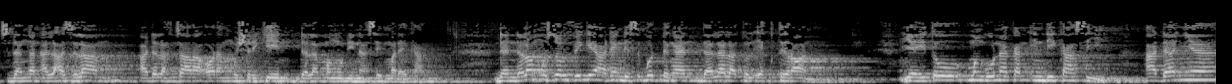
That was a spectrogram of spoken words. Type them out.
Sedangkan al-azlam adalah cara orang musyrikin dalam mengundi nasib mereka. Dan dalam usul fikih ada yang disebut dengan dalalatul iqtiran, yaitu menggunakan indikasi adanya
